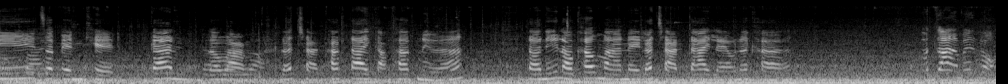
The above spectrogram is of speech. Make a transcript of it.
นี้จะเป็นเขตกั้นระหว่างรัชฉานภาคใต้กับภาคเหนือ ตอนนี้เราเข้ามาในรัชฉานใต้แล้วนะคะก็จ้าไม่หรอก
